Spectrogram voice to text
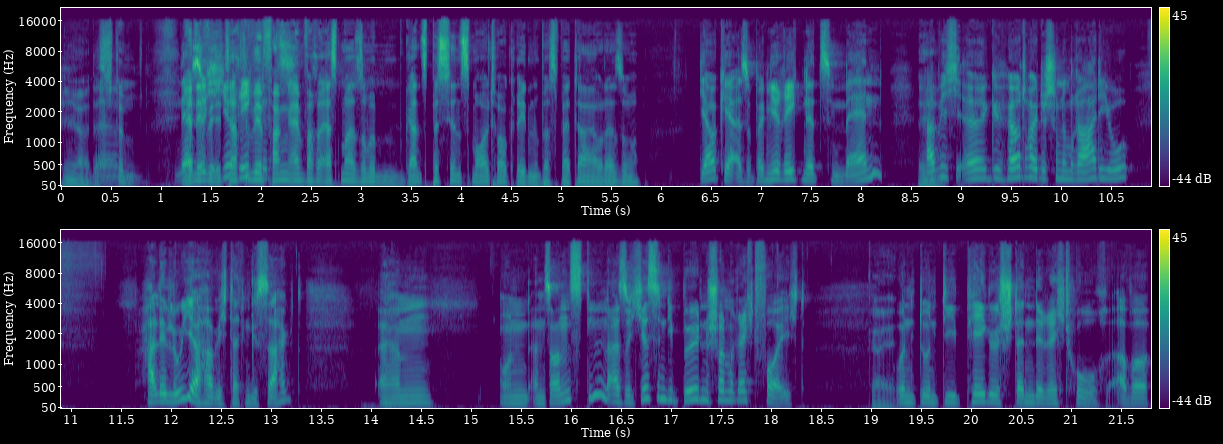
Ja, das stimmt. Ähm, Ja, also nee, ich dachte, wir fangen einfach erstmal so mit einem ganz bisschen Smalltalk, reden über das Wetter oder so. Ja, okay, also bei mir regnet's Man, Ja. habe ich äh, gehört heute schon im Radio. Halleluja, habe ich dann gesagt. Ähm, und ansonsten, also hier sind die Böden schon recht feucht Geil. und, und die Pegelstände recht hoch. Aber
